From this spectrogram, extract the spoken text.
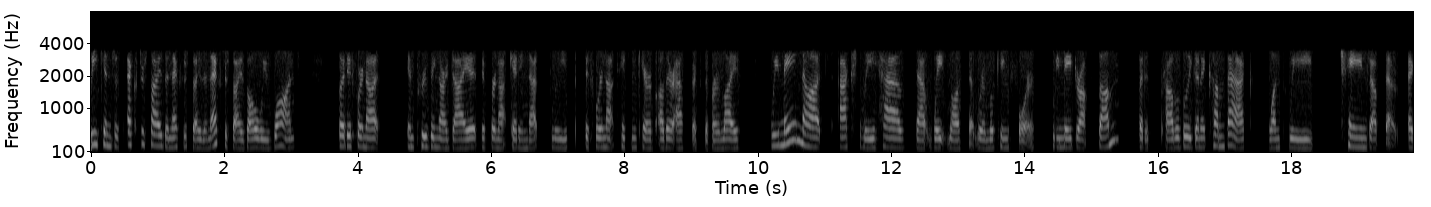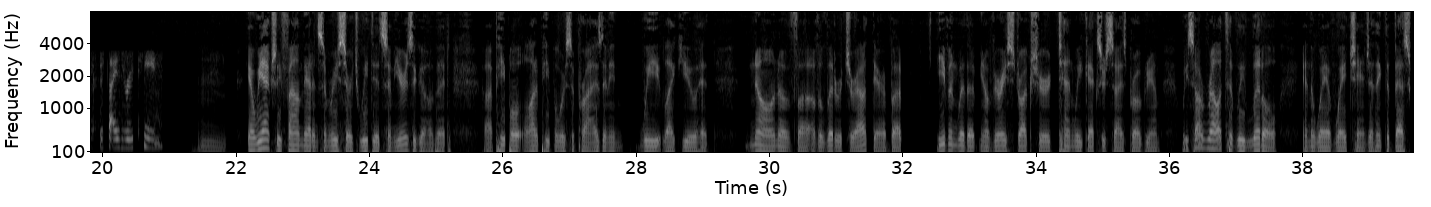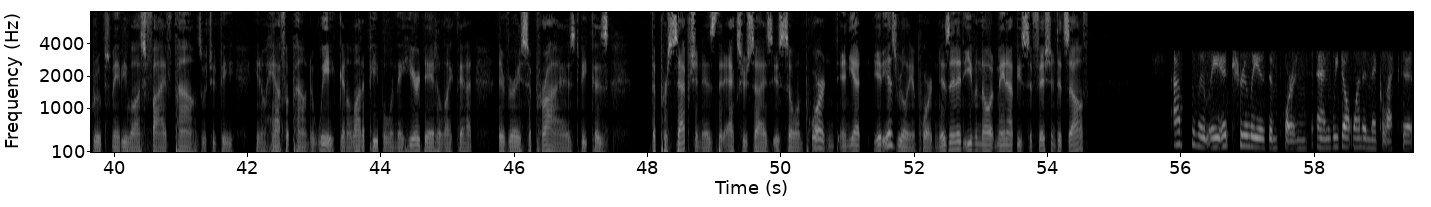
we can just exercise and exercise and exercise all we want, but if we're not improving our diet, if we're not getting that sleep, if we're not taking care of other aspects of our life, we may not actually have that weight loss that we're looking for. We may drop some, but it's probably going to come back once we change up that exercise routine. Mm. Yeah, we actually found that in some research we did some years ago that uh, people, a lot of people were surprised. I mean, we, like you, had known of uh, of the literature out there, but even with a you know very structured 10 week exercise program, we saw relatively little in the way of weight change. I think the best groups maybe lost five pounds, which would be you know half a pound a week. And a lot of people, when they hear data like that, they're very surprised because the perception is that exercise is so important, and yet it is really important, isn't it? Even though it may not be sufficient itself. Absolutely, it truly is important, and we don't want to neglect it.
